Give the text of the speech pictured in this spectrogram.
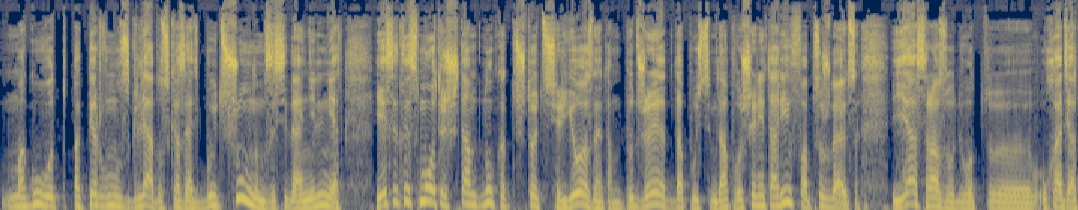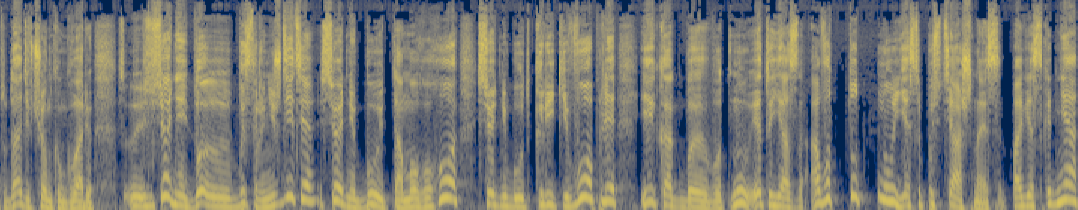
могу вот по первому взгляду сказать, будет шумным заседание или нет. Если ты смотришь там, ну, как что-то серьезное, там, бюджет, допустим, да, повышение тарифов обсуждаются, я сразу вот, э, уходя туда, девчонкам говорю, сегодня быстро не ждите, сегодня будет там ого-го, сегодня будут крики, вопли, и как бы вот, ну, это я знаю. А вот тут, ну, если пустяшная повестка дня,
